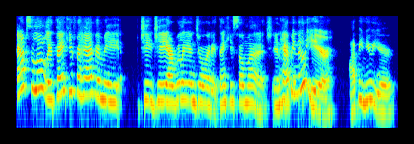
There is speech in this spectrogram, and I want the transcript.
Absolutely. Thank you for having me, Gigi. I really enjoyed it. Thank you so much. And Happy New Year. Happy New Year.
